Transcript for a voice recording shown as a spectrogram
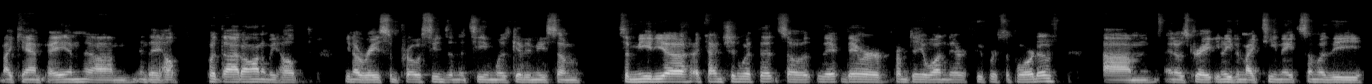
my campaign, um, and they helped put that on, and we helped you know raise some proceeds, and the team was giving me some some media attention with it. So they they were from day one they were super supportive, um, and it was great. You know, even my teammates, some of the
